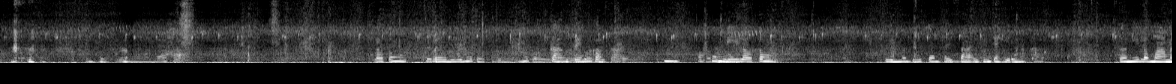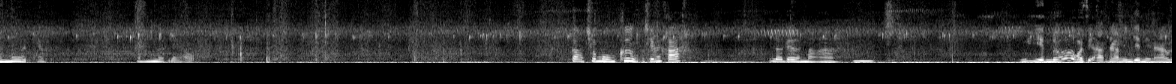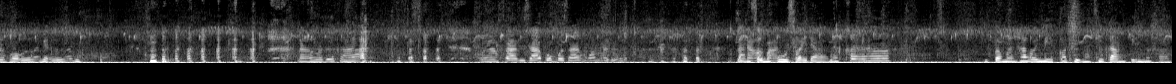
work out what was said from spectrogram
มันหกแล้ว เราต้องที่เรามีเท่ากับคืนเท่ากับกางเต็นท์ก่อนสายอืมเพราะพรุ่งนี้เราต้องตื่นมาดูตอนสายๆถึงจะเห็นนะคะ ตอนนี้เรามามันมืดค่ะมันมืดแล้วเก้าชั่วโมงครึ่งใช่ไหมคะที่เราเดินมา อุ้ยเย็นเด้อว่าสิอาบน้ำเย็นๆนี่นะแล้วพอเอ้ยแม่เอ้ยหนาวมาด้วยค่ะเมื่อฟ้าสีซ้าผมบ่ซ้าหัวมาเด้อลานสนปูสวยดาวนะคะ อีกประมาณ 500 เมตรก็ถึงที่กลางเต็นท์นะคะ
